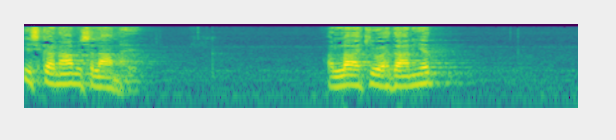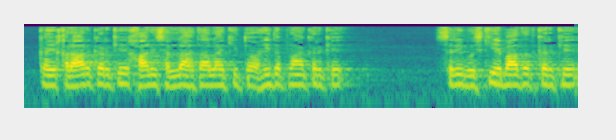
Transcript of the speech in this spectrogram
اس کا نام اسلام ہے۔ اللہ کی وحدانیت کا اقرار کر کے، خالص اللہ تعالیٰ کی توحید اپنا کر کے، صرف اس کی عبادت کر کے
